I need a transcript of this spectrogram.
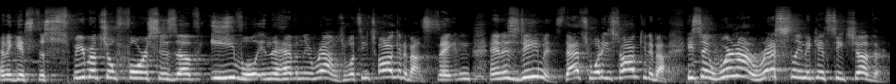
and against the spiritual forces of evil in the heavenly realms. What's he talking about? Satan and his demons. That's what he's talking about. He's saying we're not wrestling against each other.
